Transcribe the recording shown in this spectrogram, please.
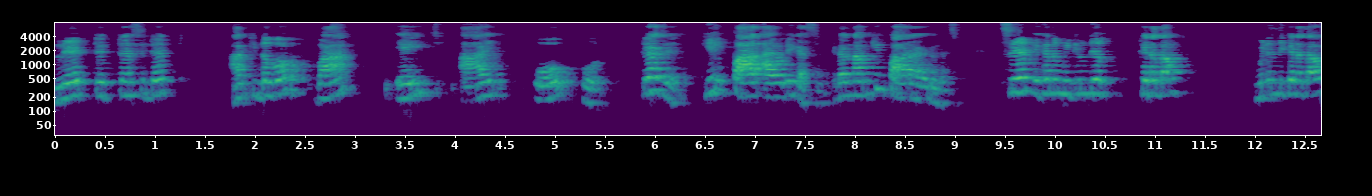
lead tetraacetate আর কি দেবো? বা এইচ আই ও ফোর ঠিক আছে? কি? পার আয়োডিক অ্যাসিড এটার নাম কি? পার আয়োডিক অ্যাসিড সেম এখানে মিডিল দিয়ে কেটে দাও। মিডিল দিয়ে কেটে দাও।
